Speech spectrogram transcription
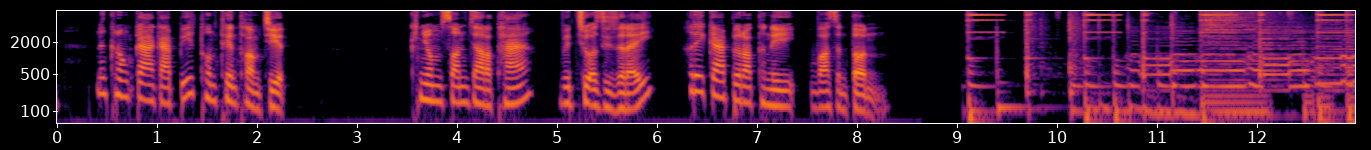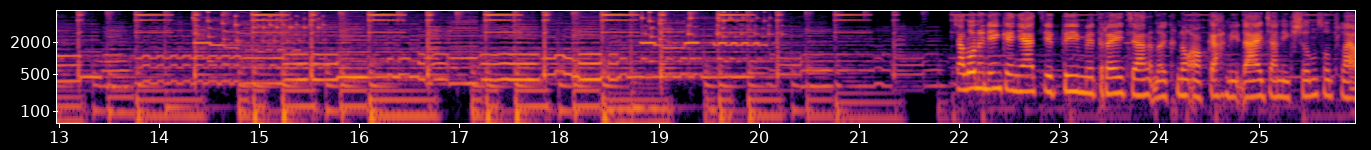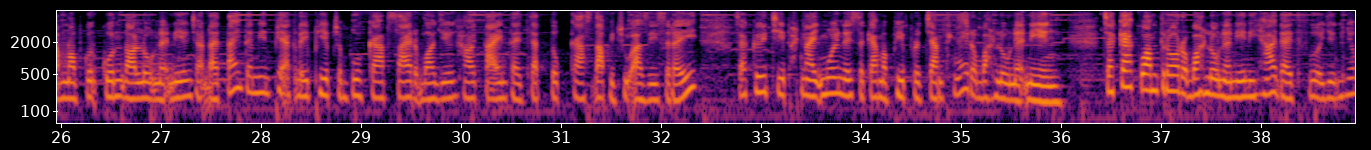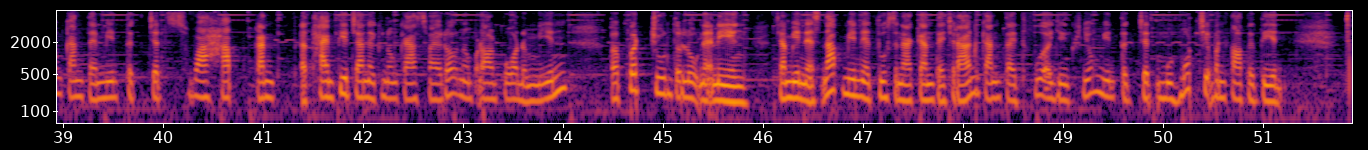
នៅក្នុងការការពារធនធានធម្មជាតិខ្ញុំសនចាររថាវិទ្យុអេស៊ីសេរីរាយការណ៍ពីរដ្ឋធានីវ៉ាស៊ីនតោន ចាលោកនាងកញ្ញាជាទីមេត្រីចានៅក្នុងឱកាសនេះដែរចានេះខ្ញុំសូមថ្លែងអំណរគុណគុណដល់លោកអ្នកនាងចាដែលតែងតែមានភក្ដីភាពចំពោះការផ្សាយរបស់យើងហើយតែងតែចាត់ទុកការស្ដាប់វិទ្យុអាស៊ីសេរីចាគឺជាផ្នែកមួយនៃសកម្មភាពប្រចាំថ្ងៃរបស់លោកអ្នកនាងចាការគ្រប់គ្រងរបស់លោកអ្នកនាងនេះហើយដែលធ្វើយើងខ្ញុំកាន់តែមានទឹកចិត្តស្វាហាប់កាន់ថែមទៀតចានៅក្នុងការស្វែងរកនិងផ្តល់ព័ត៌មានពិតជូនទៅលោកអ្នកនាងចាំមានអ្នកស្ដាប់មានអ្នកទស្សនាកាន់តែច្រើនកាន់តែធ្វើឲ្យយើងខ្ញុំមានទឹកចិត្តមោះមុតជាបន្តទៅទៀត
